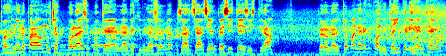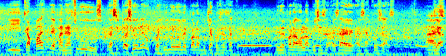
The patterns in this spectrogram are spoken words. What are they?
pues no le paramos muchas bolas a eso porque la discriminación o sea, siempre existe y existirá. Pero de todas maneras que cuando usted es inteligente y capaz de manejar sus, las situaciones, pues uno no le para muchas cosas, a- no le para bolas muchas a esas, a esas cosas. Ah, Ya. sí.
